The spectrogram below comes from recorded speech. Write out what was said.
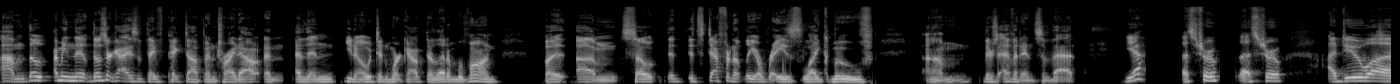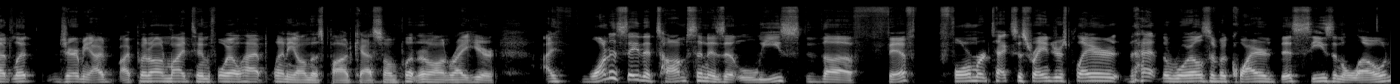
Um, those, I mean, they, those are guys that they've picked up and tried out, and and then you know it didn't work out. They let him move on. But um, so it, it's definitely a Rays like move um, there's evidence of that. Yeah, that's true. That's true. I do uh let Jeremy, I, I put on my tinfoil hat plenty on this podcast, so I'm putting it on right here. I want to say that Thompson is at least the fifth former Texas Rangers player that the Royals have acquired this season alone.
